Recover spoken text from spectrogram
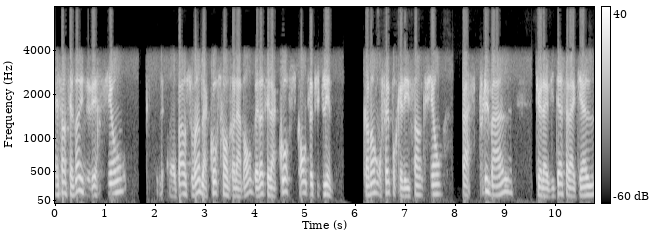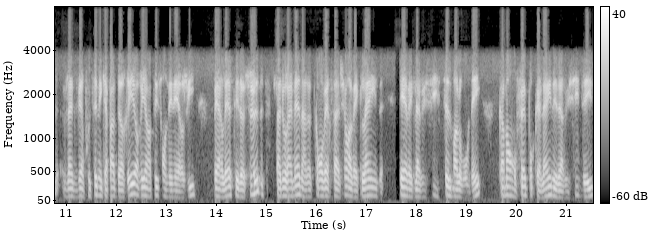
essentiellement une version, on parle souvent de la course contre la montre, mais là, c'est la course contre le pipeline. Comment on fait pour que les sanctions passent plus mal que la vitesse à laquelle Vladimir Poutine est capable de réorienter son énergie vers l'Est et le Sud? Ça nous ramène à notre conversation avec l'Inde et avec la Russie, style Mulroney. Comment on fait pour que l'Inde et la Russie disent,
